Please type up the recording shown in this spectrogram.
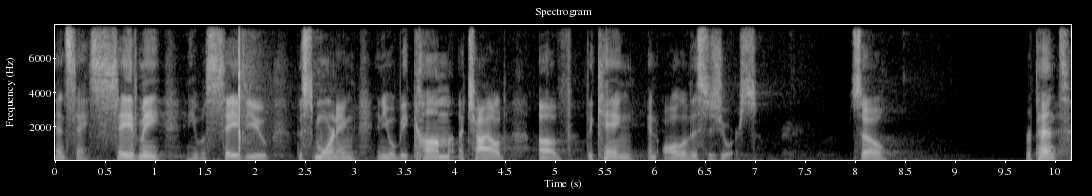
and say, Save me, and He will save you this morning, and you will become a child of the King, and all of this is yours. So, repent,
